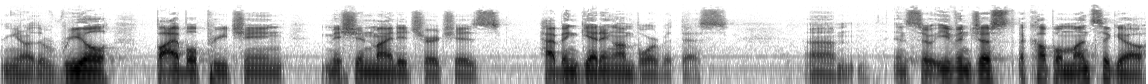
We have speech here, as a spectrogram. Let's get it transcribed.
you know the real Bible preaching, mission minded churches have been getting on board with this. Um, and so, even just a couple months ago,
